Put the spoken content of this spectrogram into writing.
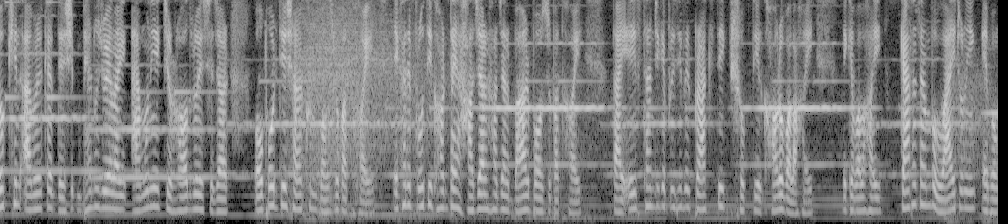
দক্ষিণ আমেরিকার দেশ ভেনুজুয়েলায় এমনই একটি হ্রদ রয়েছে যার ওপর দিয়ে সারাক্ষণ বজ্রপাত হয়। এখানে প্রতি ঘন্টায় হাজার হাজার বার বজ্রপাত হয়। তাই এই স্থানটিকে পৃথিবীর প্রাকৃতিক শক্তির ঘরও বলা হয়। একে বলা হয় ক্যাটাটাম্বো লাইটনিং এবং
